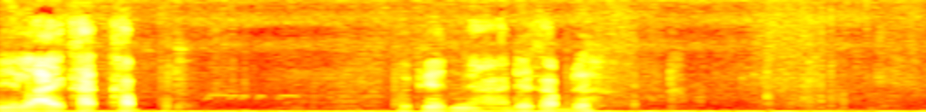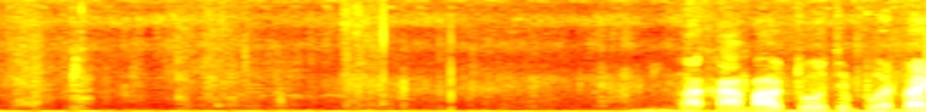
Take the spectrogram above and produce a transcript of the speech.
นี่ลายคักครับ ประเภทหญ้าเด้อครับเด้อราคาเบาจูจะเปิดไว้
